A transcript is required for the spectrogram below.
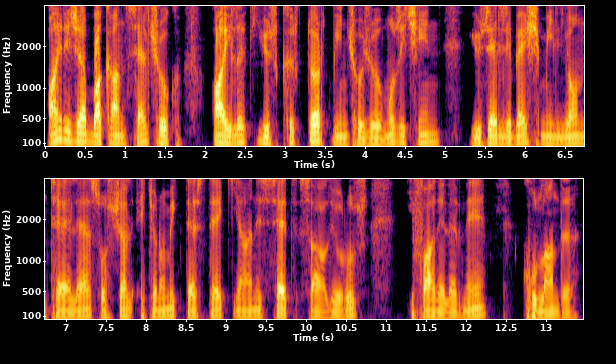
Ayrıca Bakan Selçuk, aylık 144 bin çocuğumuz için 155 milyon TL sosyal ekonomik destek yani SET sağlıyoruz ifadelerini kullandı.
